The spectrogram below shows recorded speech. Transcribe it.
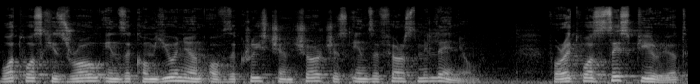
what was his role in the communion of the Christian churches in the first millennium, for it was this period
